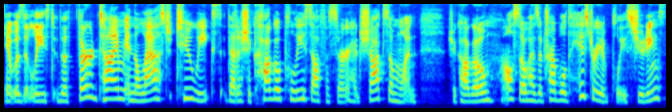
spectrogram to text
It was at least the third time in the last two weeks that a Chicago police officer had shot someone. Chicago also has a troubled history of police shootings.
